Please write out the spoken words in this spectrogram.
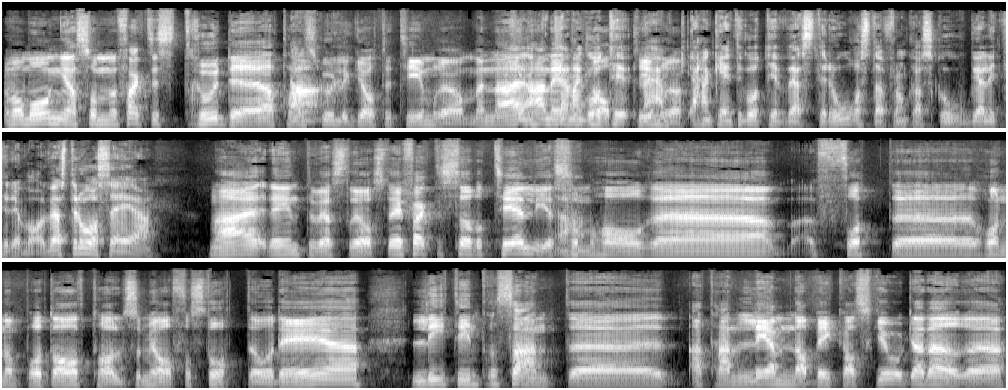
Det var många som faktiskt trodde att han ja. skulle gå till Timrå, men nej, han är inte klar till, Timrå. Han, han, kan inte gå till Västerås där från Karlskoga lite det var. Västerås säger jag. Nej, det är inte Västerås. Det är faktiskt Södertälje ja. som har uh, fått uh, honom på ett avtal som jag har förstått det. Och det är uh, lite intressant att han lämnar BIK Karlskoga där.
